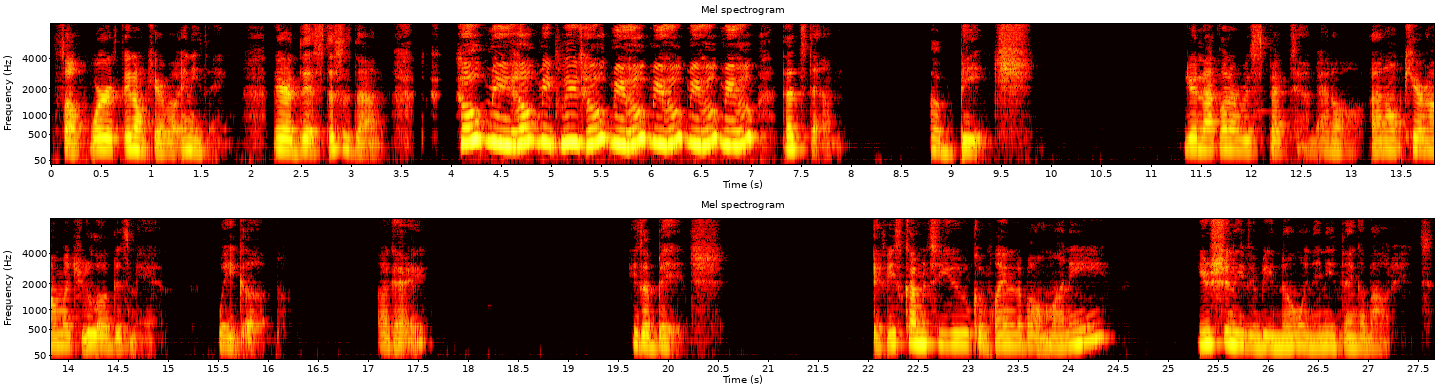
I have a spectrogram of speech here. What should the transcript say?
self worth. They don't care about anything. They're this. This is them. Help me, help me, please help me, help me, help me, help me, help. That's them. A bitch. You're not going to respect him at all. I don't care how much you love this man. Wake up. Okay? He's a bitch. If he's coming to you complaining about money, you shouldn't even be knowing anything about it.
